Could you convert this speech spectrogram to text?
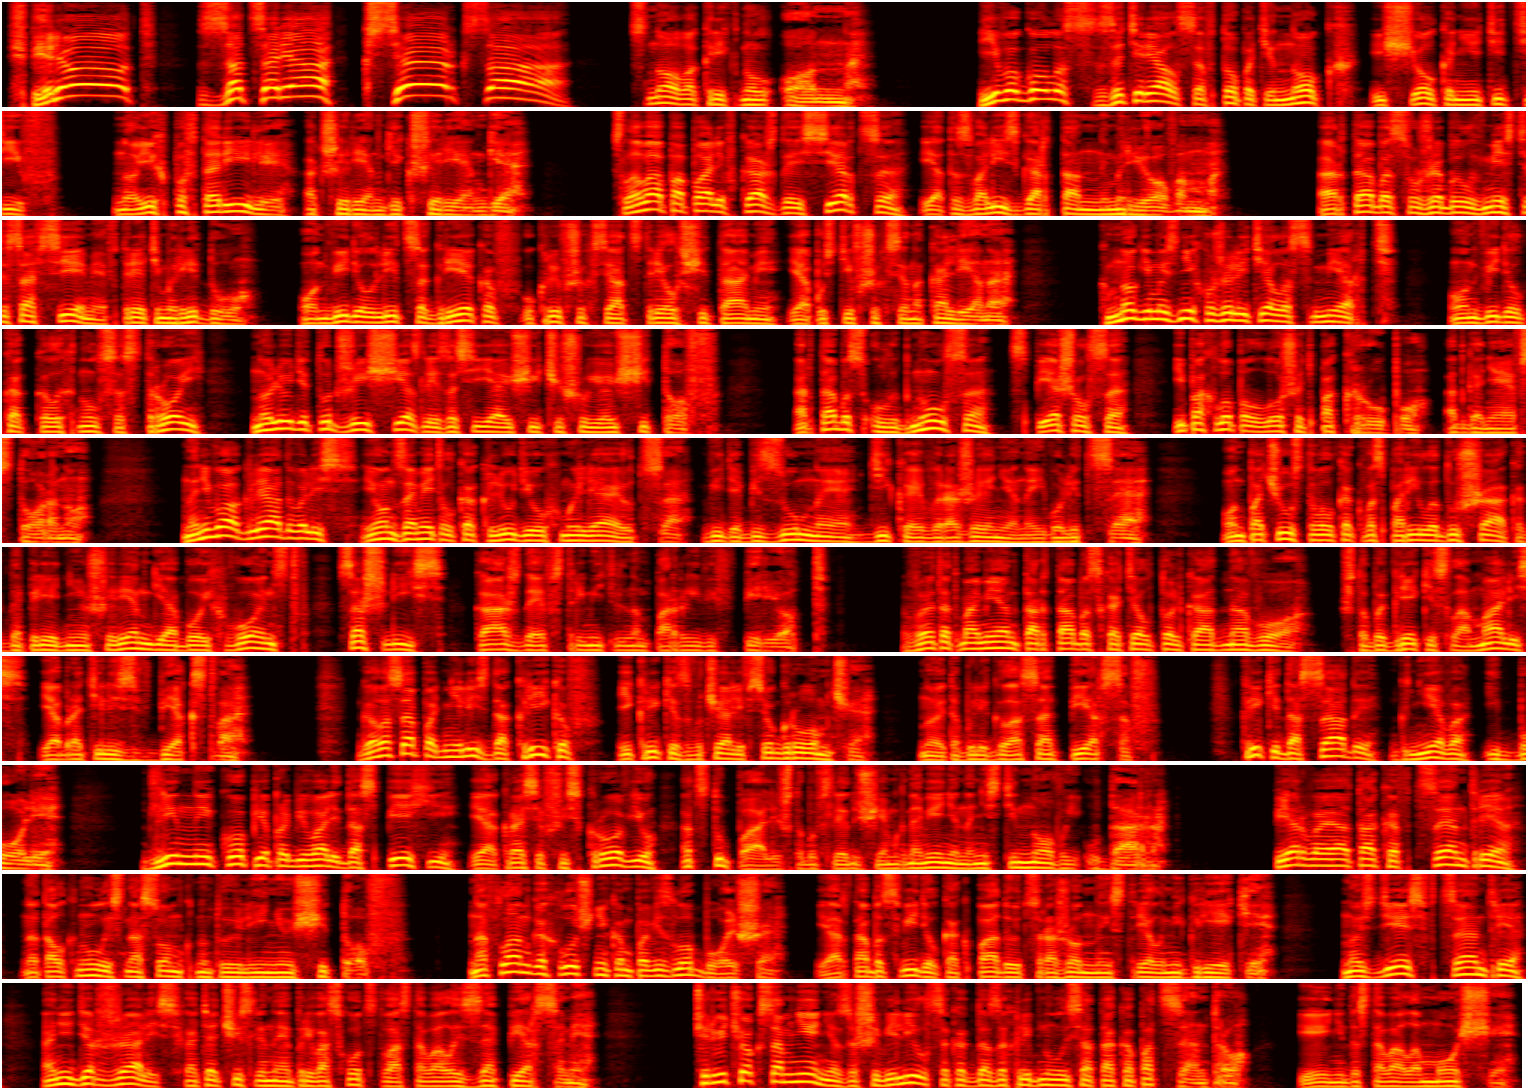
«Вперед! За царя Ксеркса!» — снова крикнул он. Его голос затерялся в топоте ног и щелканье тетив, но их повторили от шеренги к шеренге. Слова попали в каждое сердце и отозвались гортанным ревом. Артабас уже был вместе со всеми в третьем ряду. Он видел лица греков, укрывшихся от стрел щитами и опустившихся на колено. К многим из них уже летела смерть, он видел, как колыхнулся строй, но люди тут же исчезли за сияющей чешуей щитов. Артабас улыбнулся, спешился и похлопал лошадь по крупу, отгоняя в сторону. На него оглядывались, и он заметил, как люди ухмыляются, видя безумное, дикое выражение на его лице. Он почувствовал, как воспарила душа, когда передние шеренги обоих воинств сошлись, каждая в стремительном порыве вперед. В этот момент Артабас хотел только одного чтобы греки сломались и обратились в бегство. Голоса поднялись до криков, и крики звучали все громче, но это были голоса персов. Крики досады, гнева и боли. Длинные копья пробивали доспехи и, окрасившись кровью, отступали, чтобы в следующее мгновение нанести новый удар. Первая атака в центре натолкнулась на сомкнутую линию щитов. На флангах лучникам повезло больше, и Артабас видел, как падают сраженные стрелами греки. Но здесь, в центре, они держались, хотя численное превосходство оставалось за персами. Червячок сомнения зашевелился, когда захлебнулась атака по центру. Ей недоставало мощи.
